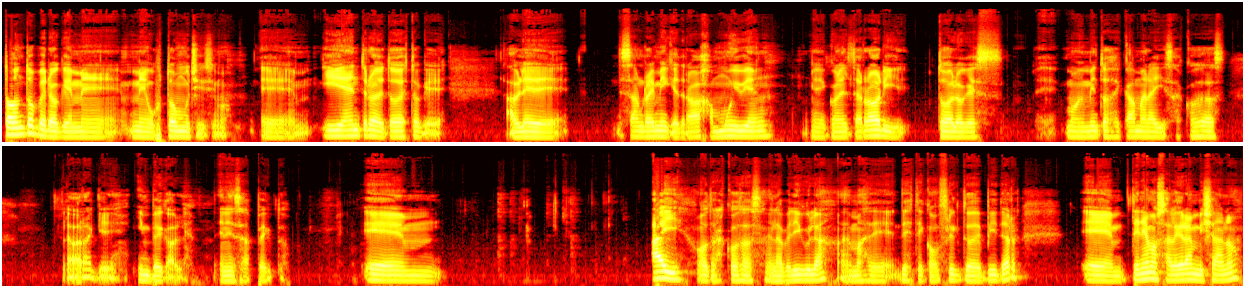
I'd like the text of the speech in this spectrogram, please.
tonto, pero que me, gustó muchísimo. Eh, y dentro de todo esto que hablé de, Sam Raimi, que trabaja muy bien eh, con el terror y todo lo que es eh, movimientos de cámara y esas cosas, la verdad que impecable en ese aspecto. Hay otras cosas en la película, además de, este conflicto de Peter. Eh, tenemos al gran villano,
